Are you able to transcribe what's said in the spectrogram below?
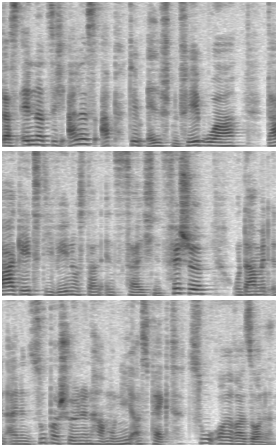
Das ändert sich alles ab dem 11. Februar. Da geht die Venus dann ins Zeichen Fische und damit in einen superschönen Harmonieaspekt zu eurer Sonne.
